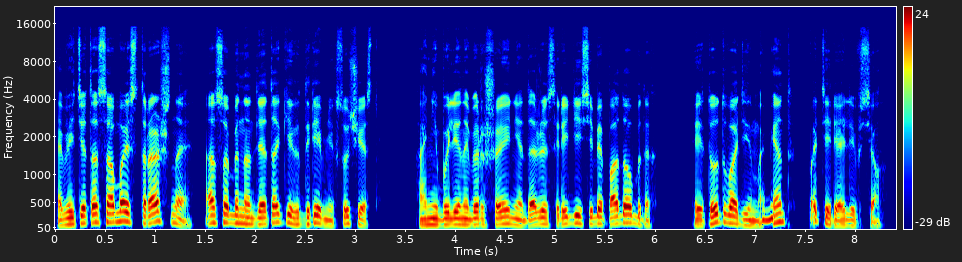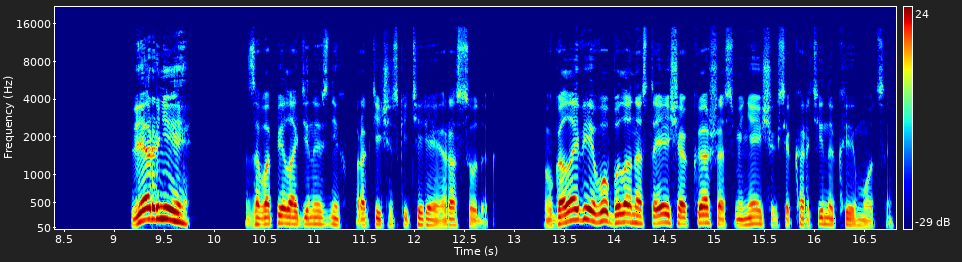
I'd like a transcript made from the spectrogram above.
А ведь это самое страшное, особенно для таких древних существ. Они были на вершине даже среди себе подобных, и тут в один момент потеряли все. «Верни!» — завопил один из них, практически теряя рассудок. В голове его была настоящая каша сменяющихся картинок и эмоций.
